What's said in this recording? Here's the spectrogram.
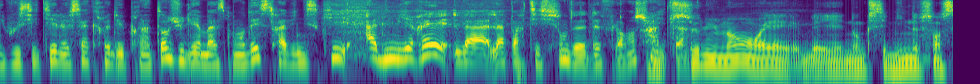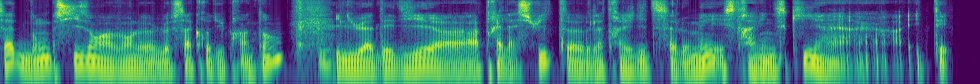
Et vous citiez le Sacre du Printemps, Julien Masmondé, Stravinsky admirait la, la partition de, de Florence Schmitt. Absolument, oui. Mais donc c'est 1907, donc six ans avant le, le Sacre du Printemps. Il lui a dédié euh, après la suite de la tragédie de Salomé. Et Stravinsky a, été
